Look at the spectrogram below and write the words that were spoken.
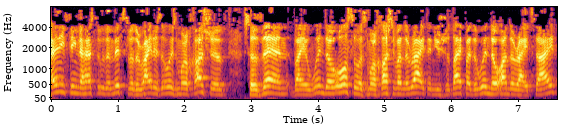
anything that has to do with a mitzvah, the right is always more chashiv. So then, by a window also, it's more chashiv on the right, and you should light by the window on the right side.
